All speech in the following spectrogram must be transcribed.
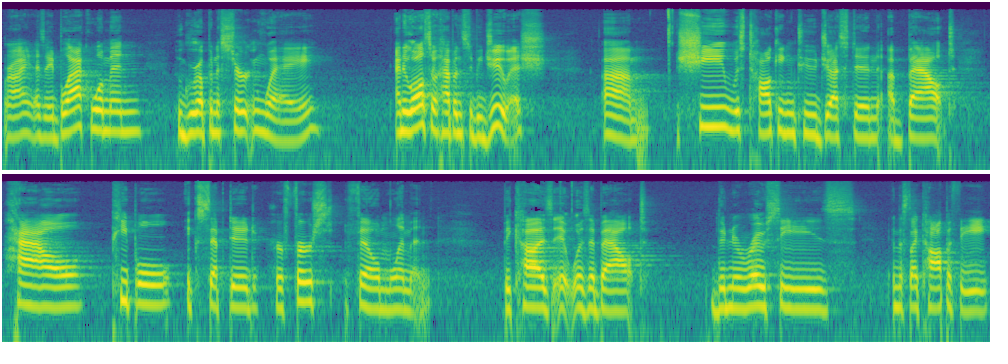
right? As a black woman who grew up in a certain way, and who also happens to be Jewish. Um, she was talking to Justin about how people accepted her first film, Lemon, because it was about the neuroses and the psychopathy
